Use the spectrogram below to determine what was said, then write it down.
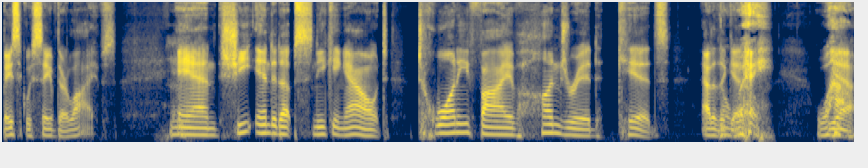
basically save their lives. Hmm. And she ended up sneaking out 2,500 kids out of the no ghetto. Way. Wow. Yeah.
